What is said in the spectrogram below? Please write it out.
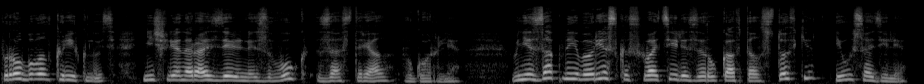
Пробовал крикнуть. Нечленораздельный звук застрял в горле. Внезапно его резко схватили за рукав толстовки и усадили.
